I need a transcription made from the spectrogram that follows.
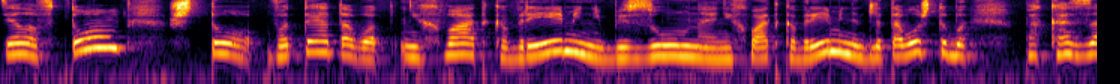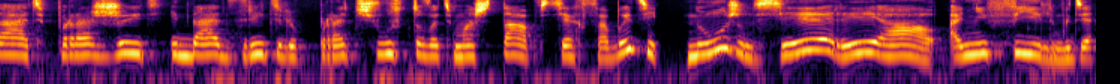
Дело в том, что вот эта вот нехватка времени, безумная нехватка времени для того, чтобы показать, прожить и дать зрителю прочувствовать масштаб всех событий, нужен сериал, а не фильм, где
